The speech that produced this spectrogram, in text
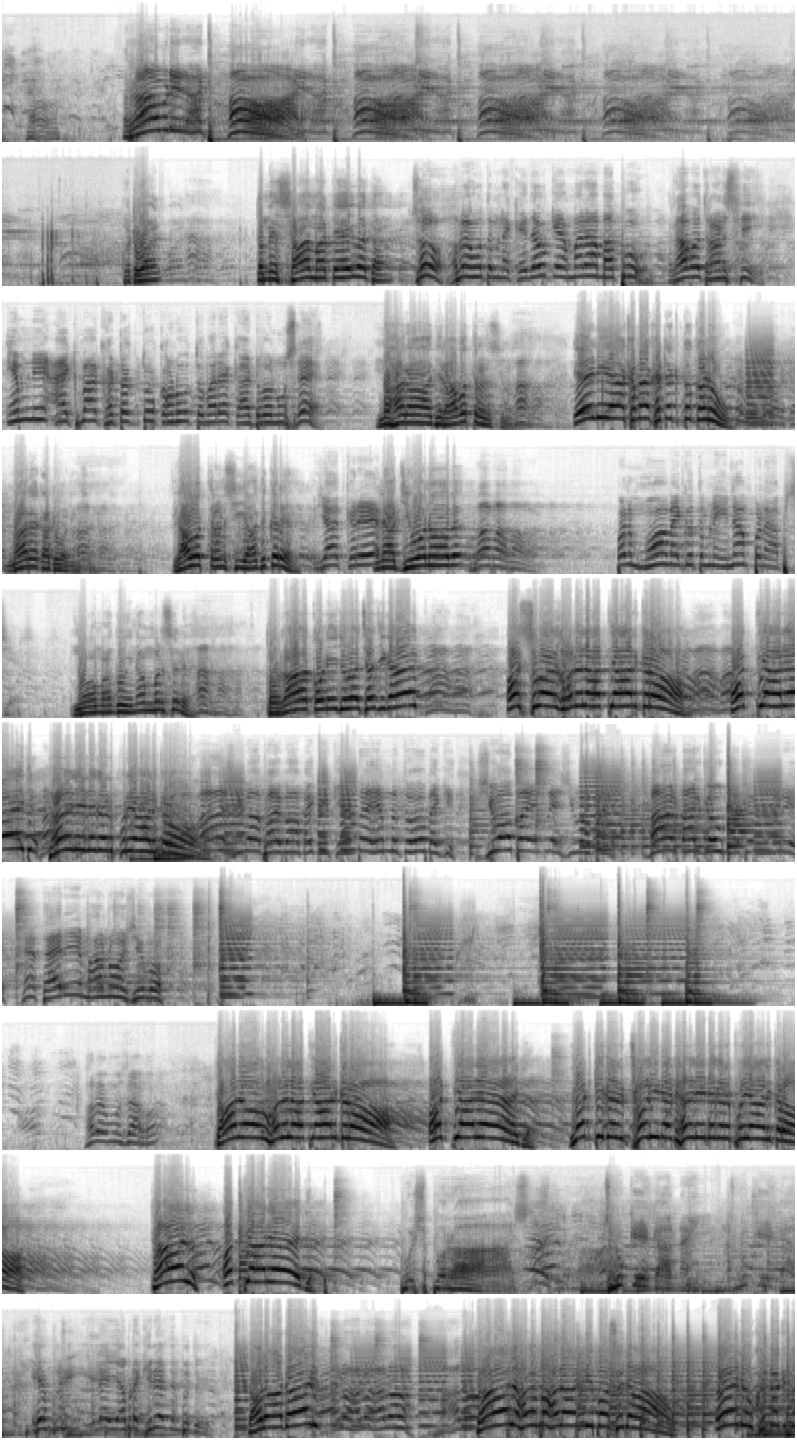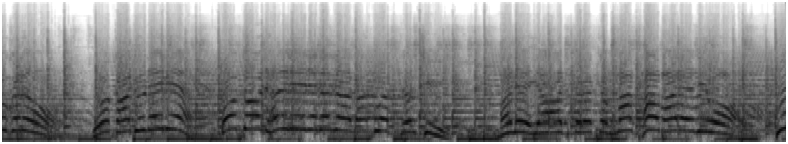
રાવડી રાઠોડ. રાઠોડ. કોટવાડ તમે શા માટે આવ્યા હતા? જો હવે હું તમને કહી દઉં કે અમારા બાપુ રાવત રણસિંહ એમની આંખમાં ખટકતું કણું તમારે કાઢવાનું છે. મહારાજ રાવત રણસિંહ એની આંખમાં ખટકતું કણું? મારે કાઢવાનું છે. રાવત રણસિંહ યાદ કરે? યાદ કરે? અને આ જીવો ન આવે વાહ વાહ વાહ. પણ મોં માગ્યું તમને ઇનામ પણ આપશે. નો માગો ઇનામ મળશે ને? તો રાહ કોની જોવે છે જીગા વાહ વાહ. અશ્વ ઘોડેલા તૈયાર કરો. અત્યારે જ ધરણીનગર પ્રયાણ કરો. શિવાભાઈ વાહ બાકી કહેતા એમ તો બાકી શિવાભાઈ એટલે શિવાભાઈ. બાર બાર ગૌ માથે મારે હે તારી માનો શિવો. હવે હું જાઉં ચાલો ઘોડલા તૈયાર કરો. અત્યારે જ લટકીગર છોડીને ધરણીનગર પ્રયાણ કરો. ચાલ અત્યારે જ પુષ્પરાજ ઝુકેગા નહીં ઝુકેગા નહીં. એમ નહીં એટલે આપણે ઘીરે જ બધું ચાલો આગળ. હાલો હાલો હાલો ચાલ હવે મહારાજની પાસે જાઓ. એનું ખટકતું કરો. જો કાઢું નહીં ને તો તો ધરણીનગરના દાદવત કરશી મને યાદ કરે કે માથા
